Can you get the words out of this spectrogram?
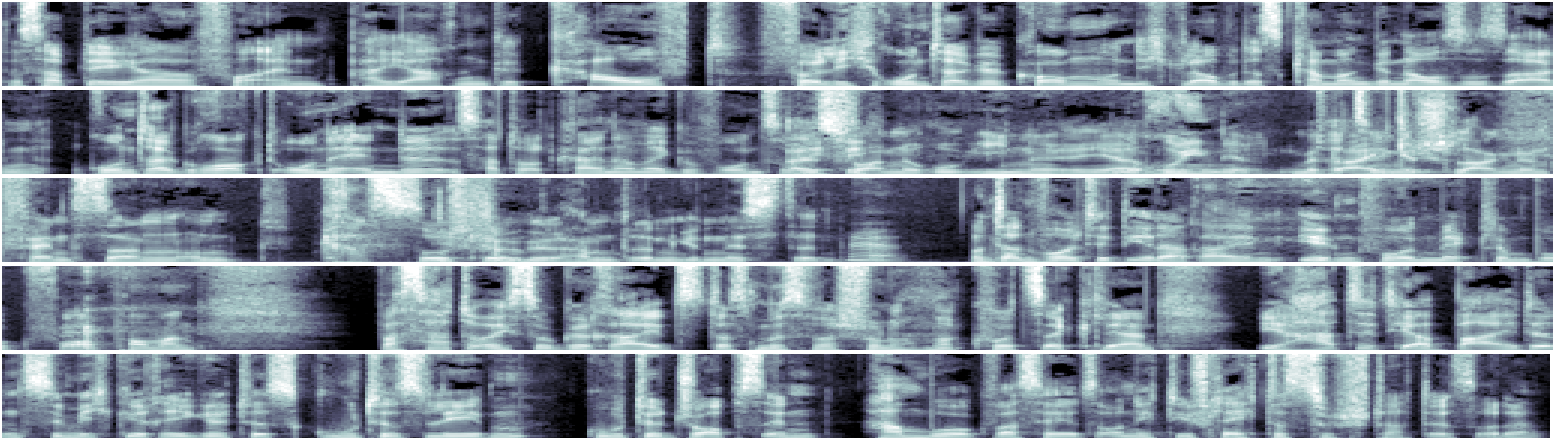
Das habt ihr ja vor ein paar Jahren gekauft, völlig runtergekommen und ich glaube, das kann man genauso sagen. Runtergerockt ohne Ende. Es hat dort keiner mehr gewohnt so Es richtig. war eine Ruine, ja. Eine Ruine, Mit eingeschlagenen Fenstern und Krass, so die schlimm. Vögel haben drin genistet. Und dann wolltet ihr da rein, irgendwo in Mecklenburg-Vorpommern. Was hat euch so gereizt? Das müssen wir schon noch mal kurz erklären. Ihr hattet ja beide ein ziemlich geregeltes, gutes Leben, gute Jobs in Hamburg, was ja jetzt auch nicht die schlechteste Stadt ist, oder?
